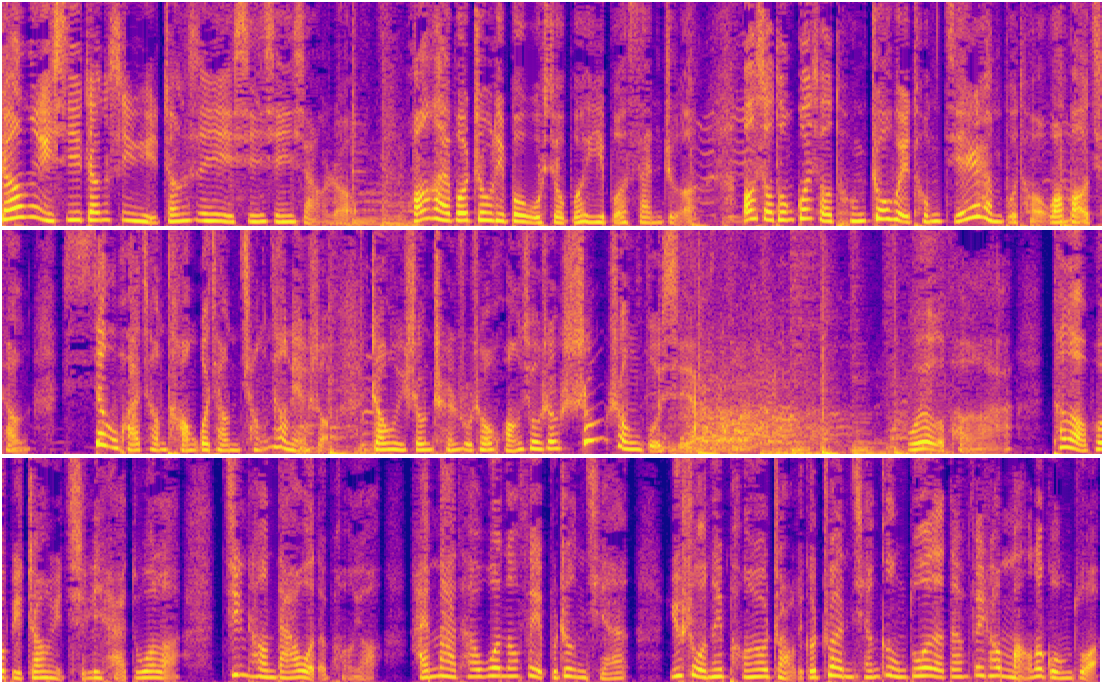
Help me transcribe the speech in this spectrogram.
张雨绮、张馨予、张歆艺欣欣向荣，黄海波、周立波、吴秀波一波三折，王晓彤、关晓彤、周伟彤截然不同，王宝强、向华强、唐国强强强联手，张雨生、陈树成、黄秀生生生不息。我有个朋友啊，他老婆比张雨绮厉害多了，经常打我的朋友，还骂他窝囊废不挣钱。于是我那朋友找了一个赚钱更多的但非常忙的工作，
